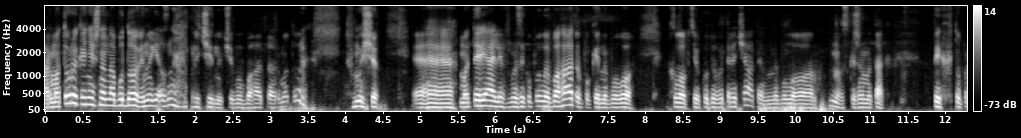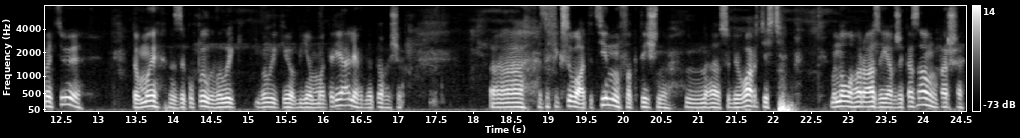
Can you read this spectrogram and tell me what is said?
Арматури, звісно, на будові. Ну я знаю причину, чому багато арматури. Тому що е, матеріалів ми закупили багато, поки не було хлопців, куди витрачати, не було, ну скажімо так, тих, хто працює, то ми закупили великий, великий об'єм матеріалів для того, щоб е, зафіксувати ціну фактично на собівартість. Минулого разу я вже казав, ми перше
